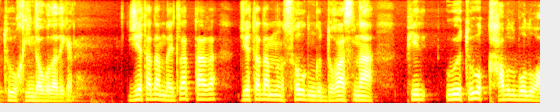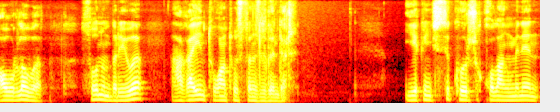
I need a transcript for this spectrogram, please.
өтуі қиындау болады екен. Жеті адамды айтылады тағы жеті адамның сол күнгі дұғасына өтуі қабыл болуы ауырлау болады. Соның біреуі ағайын туған туыстан үзілгендер. Екіншісі көрші қолаңменен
